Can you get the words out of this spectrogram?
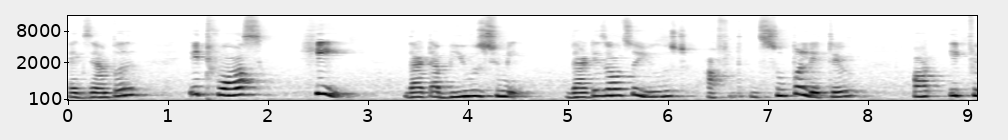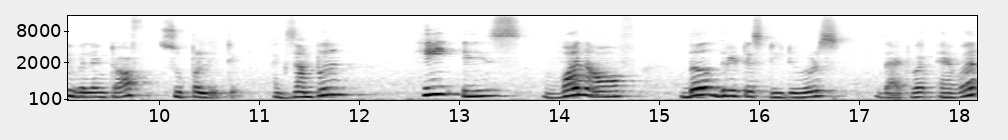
Example, it was he that abused me. That is also used after the superlative or equivalent of superlative. Example, he is one of the greatest leaders that were ever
